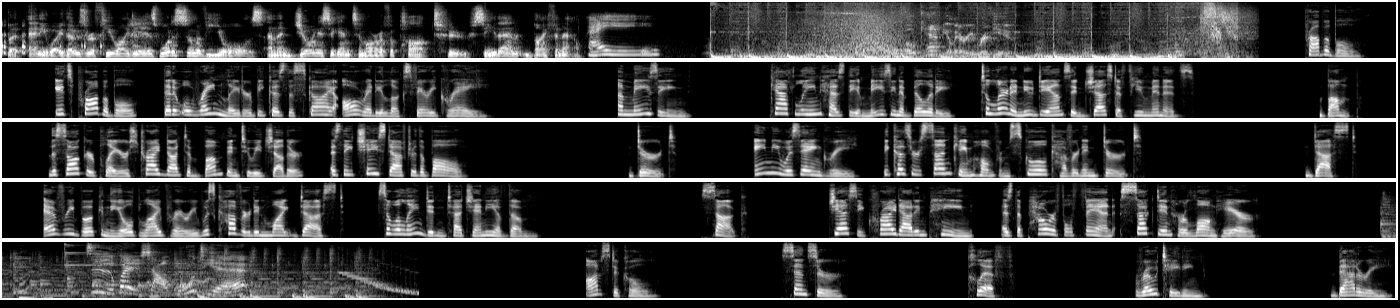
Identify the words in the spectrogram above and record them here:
But anyway, those are a few ideas. What are some of yours? And then join us again tomorrow for part two. See you then. Bye for now. Bye. Vocabulary Review Probable. It's probable that it will rain later because the sky already looks very gray. Amazing. Kathleen has the amazing ability to learn a new dance in just a few minutes. Bump. The soccer players tried not to bump into each other as they chased after the ball. Dirt. Amy was angry because her son came home from school covered in dirt. Dust. Every book in the old library was covered in white dust, so Elaine didn't touch any of them. Suck. Jessie cried out in pain as the powerful fan sucked in her long hair. Obstacle. Sensor. Cliff. Rotating. Battery.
